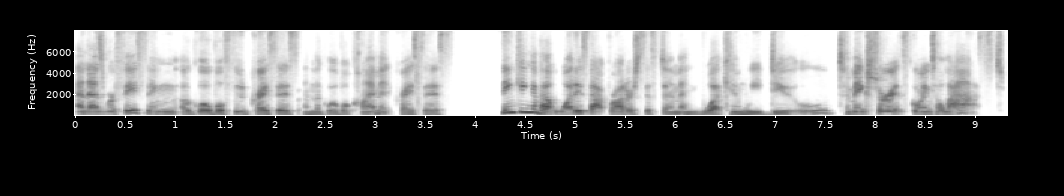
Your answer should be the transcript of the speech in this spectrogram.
And as we're facing a global food crisis and the global climate crisis thinking about what is that broader system and what can we do to make sure it's going to last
